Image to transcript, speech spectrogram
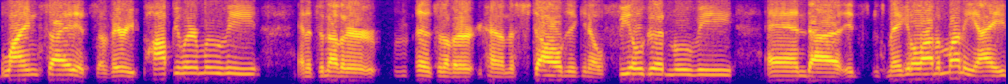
Blind Side. It's a very popular movie and it's another it's another kind of nostalgic, you know, feel good movie and uh it's it's making a lot of money. I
